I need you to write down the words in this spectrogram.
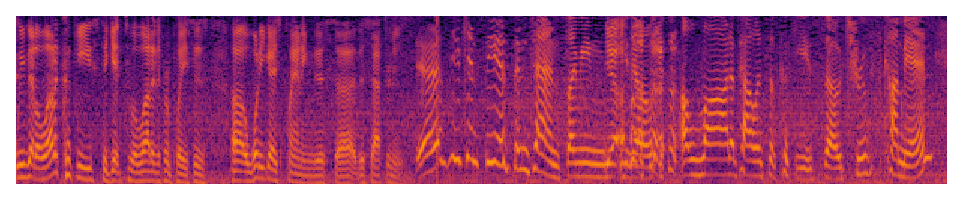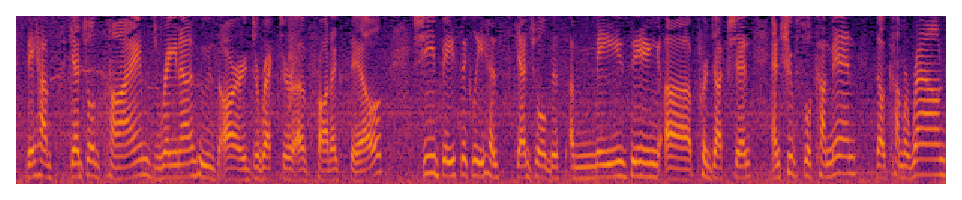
We've got a lot of cookies to get to a lot of different places. Uh, what are you guys planning this uh, this afternoon? As you can see, it's intense. I mean, Yeah. you know, a lot of pallets of cookies. So troops come in. They have scheduled times. Raina, who's our director of product sales, she basically has scheduled this amazing uh, production, and troops will come in. They'll come around,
